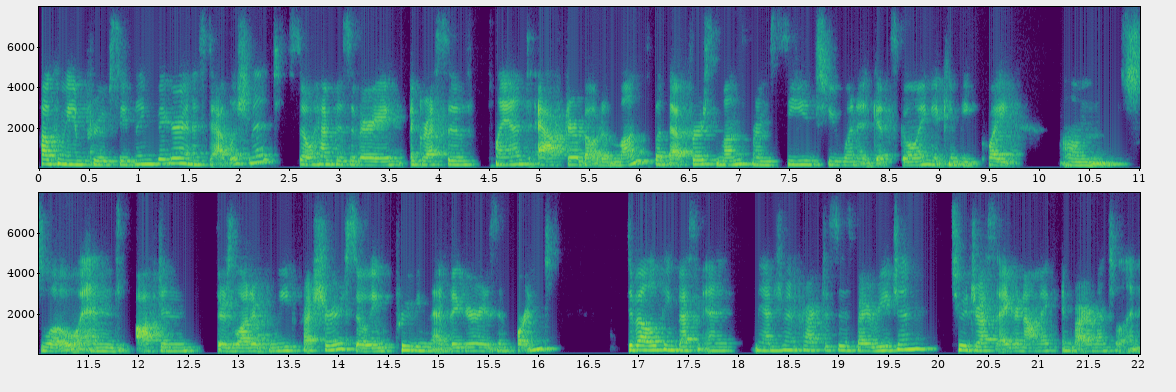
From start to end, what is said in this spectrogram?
how can we improve seedling vigor and establishment? So hemp is a very aggressive plant after about a month, but that first month from seed to when it gets going, it can be quite um, slow and often there's a lot of weed pressure. So improving that vigor is important. Developing best man- management practices by region to address agronomic, environmental, and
